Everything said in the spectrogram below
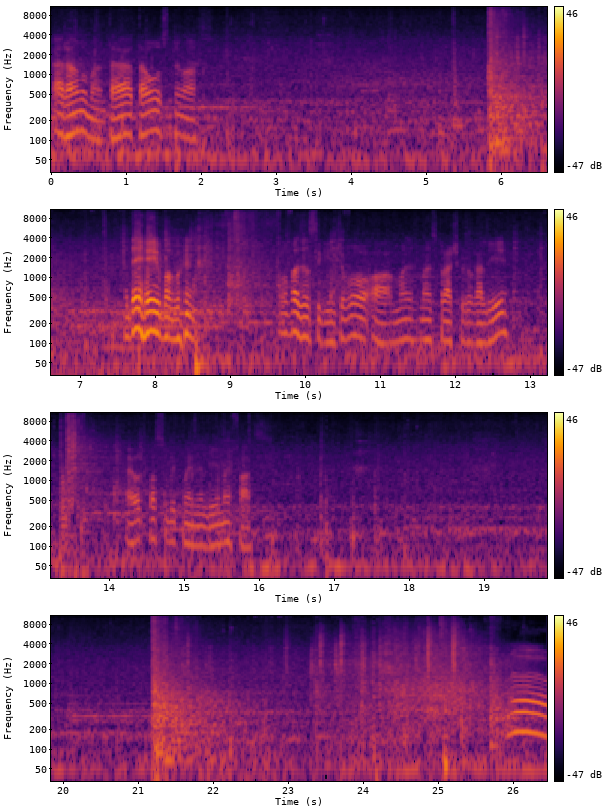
Caramba, mano, tá, tá osso o negócio. Eu derrei o bagulho. Vou fazer o seguinte, eu vou, ó, mais, mais prático jogar ali. Aí outro posso subir com ele ali, é mais fácil. Não!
